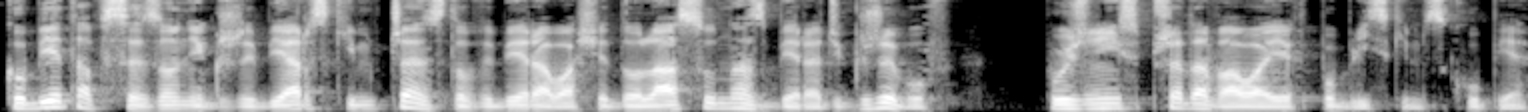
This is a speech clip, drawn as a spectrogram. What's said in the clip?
Kobieta w sezonie grzybiarskim często wybierała się do lasu nazbierać grzybów. Później sprzedawała je w pobliskim skupie.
